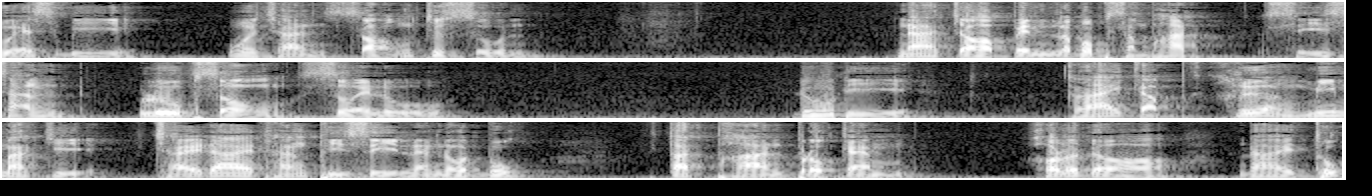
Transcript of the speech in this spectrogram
USB เวอร์ชัน2.0 หน้าจอเป็นระบบสัมผัส สีสัน รูปทรง สวยหรู ดูดี คล้ายกับเครื่อง Mimaki ใช้ได้ทั้ง PC และโน้ตบุ๊กตัดผ่านโปรแกรม CorelDRAW ได้ทุก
